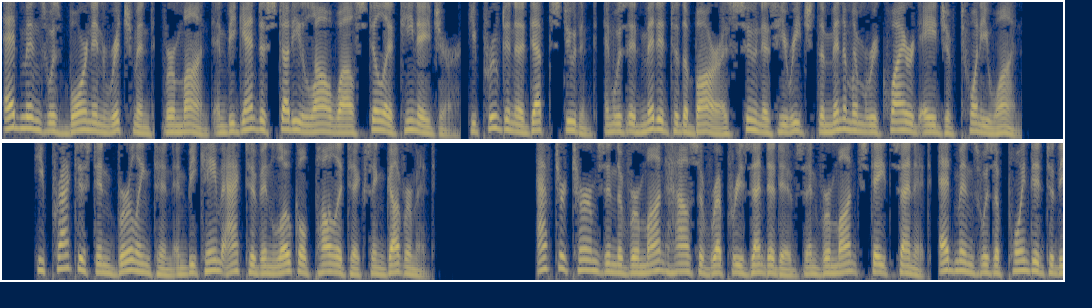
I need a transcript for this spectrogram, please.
Edmunds was born in Richmond, Vermont and began to study law while still a teenager. He proved an adept student, and was admitted to the bar as soon as he reached the minimum required age of 21. He practiced in Burlington and became active in local politics and government. After terms in the Vermont House of Representatives and Vermont State Senate, Edmunds was appointed to the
